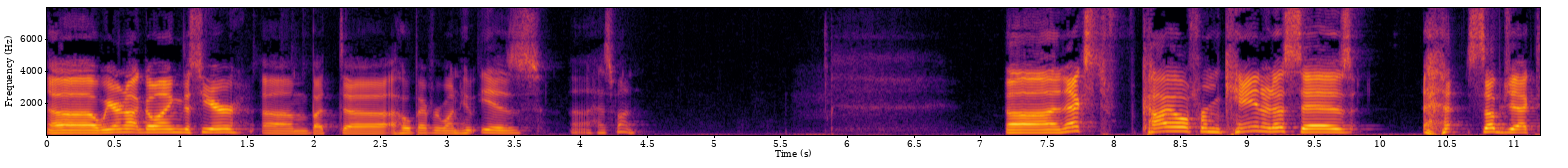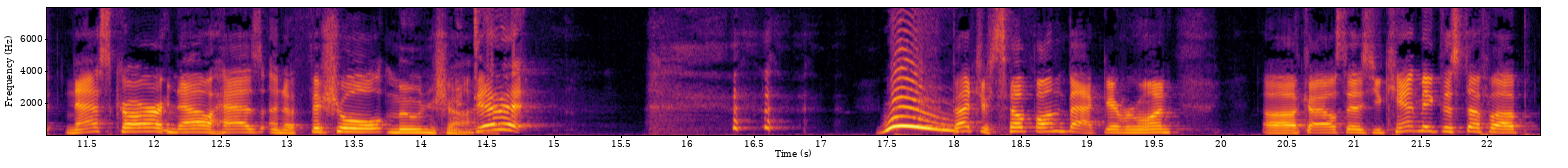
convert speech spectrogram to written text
Uh, we are not going this year, um, but uh, I hope everyone who is uh, has fun. Uh, next, Kyle from Canada says, subject, NASCAR now has an official moonshine. Did it! Woo! Pat yourself on the back, everyone. Uh, Kyle says, you can't make this stuff up.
